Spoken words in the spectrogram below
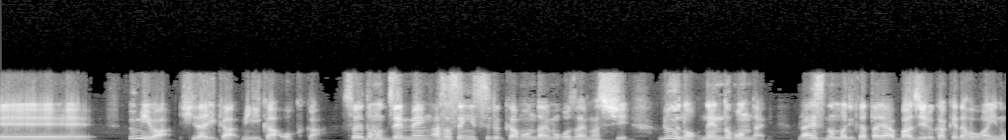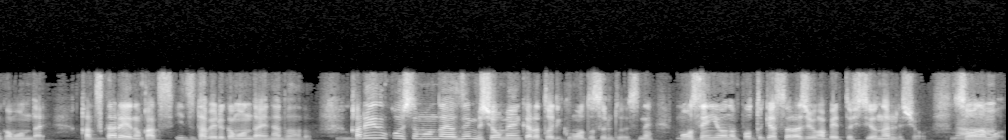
えー海は左か右か奥か、それとも全面浅瀬にするか問題もございますし、ルーの粘土問題、ライスの盛り方やバジルかけた方がいいのか問題、カツカレーのカツ、いつ食べるか問題などなど、カレーのこうした問題を全部正面から取り組もうとするとですね、もう専用のポッドキャストラジオが別途必要になるでしょう。その名も、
